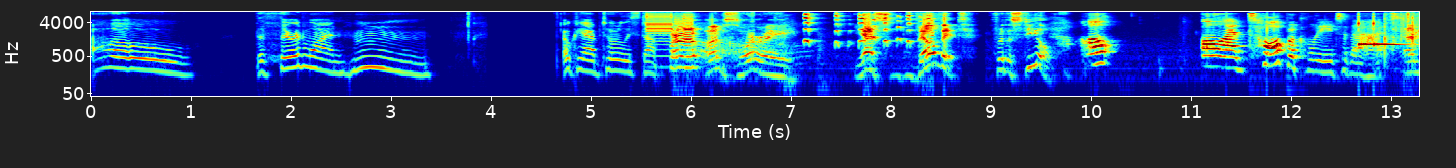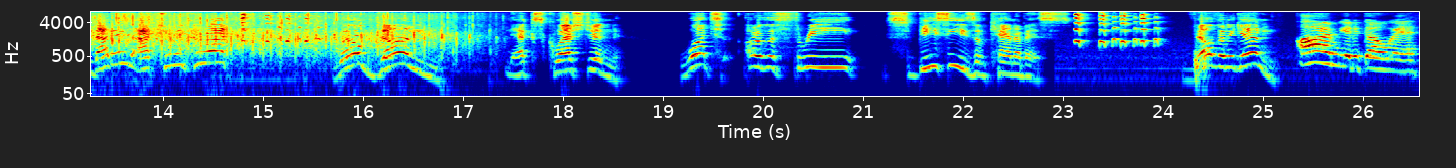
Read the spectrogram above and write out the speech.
oh, the third one. Hmm. Okay, I'm totally stumped. Uh, I'm sorry. Yes, Velvet for the steal. I'll I'll add topically to that. And that is actually correct. Well done. Next question. What are the three species of cannabis? Velvet again. I'm gonna go with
